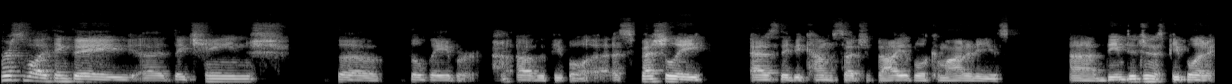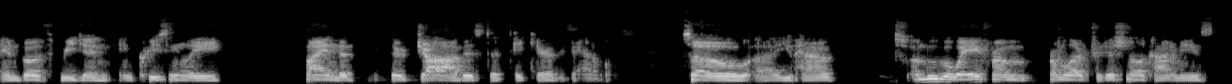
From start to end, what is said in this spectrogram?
first of all, I think they uh, they change the the labor of the people, especially as they become such valuable commodities. Um, the indigenous people in, in both region increasingly find that their job is to take care of these animals. So uh, you have a move away from from a lot of traditional economies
